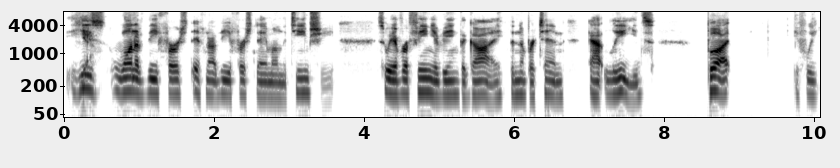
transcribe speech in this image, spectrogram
he's yeah. one of the first, if not the first name on the team sheet. So we have Rafinha being the guy, the number 10 at Leeds. But if we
